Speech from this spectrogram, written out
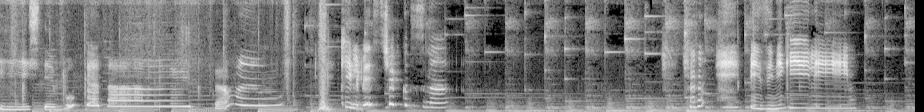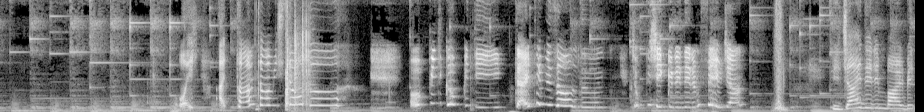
işte bu kadar. Tamam. Kirli bez çöp kutusuna. Bezini giyelim. Oy, ay, tamam tamam işte oldu. Hoppidik hoppidik. Tertemiz oldun. Çok teşekkür ederim Sevcan. Rica ederim Barbie.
